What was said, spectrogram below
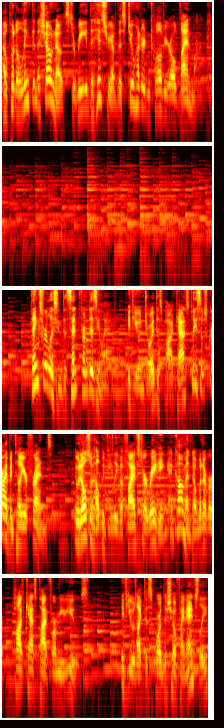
I will put a link in the show notes to read the history of this 212 year old landmark. Thanks for listening to Sent from Disneyland. If you enjoyed this podcast, please subscribe and tell your friends. It would also help if you leave a five star rating and comment on whatever podcast platform you use. If you would like to support the show financially,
